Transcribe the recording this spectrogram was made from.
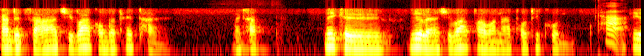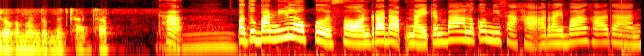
การศึกษาอาชีวะของประเทศไทยนะครับ นี่คือวิทยาลัยอาชีวะภาวนาโพธิคุณ ค่ะ ที่เรากำลังดำเนินการครับ ค่ะ ปัจจุบันนี้เราเปิดสอนระดับไหนกันบ้าง แล้วก็มีสาขาอะไรบ้างคะอาจารย์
